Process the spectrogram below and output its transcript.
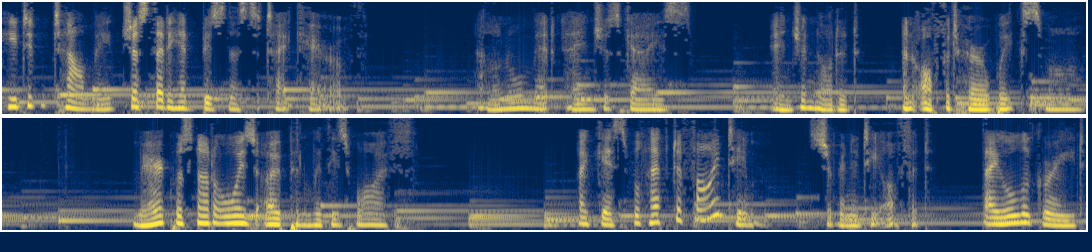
he didn't tell me, just that he had business to take care of. Elenore met Anja's gaze. Anja nodded and offered her a weak smile. Merek was not always open with his wife. I guess we'll have to find him, Serenity offered. They all agreed.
